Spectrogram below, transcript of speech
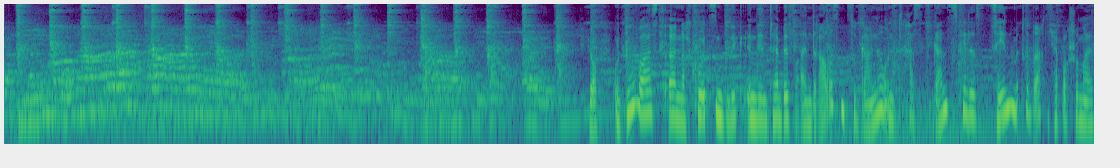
Ja, und du warst äh, nach kurzem Blick in den Tempel vor allem draußen zugange und hast ganz viele Szenen mitgebracht. Ich habe auch schon mal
